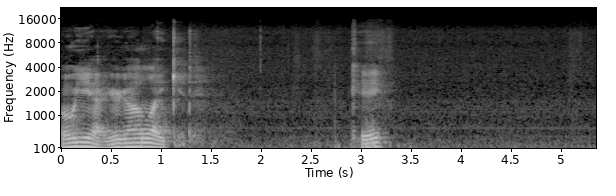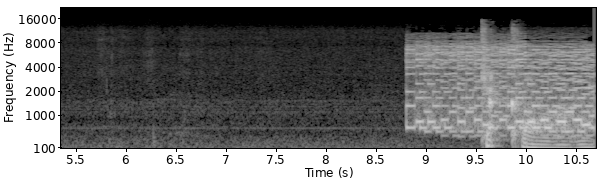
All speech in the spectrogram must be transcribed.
Oh yeah, you're gonna like it. Okay. Capcom.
